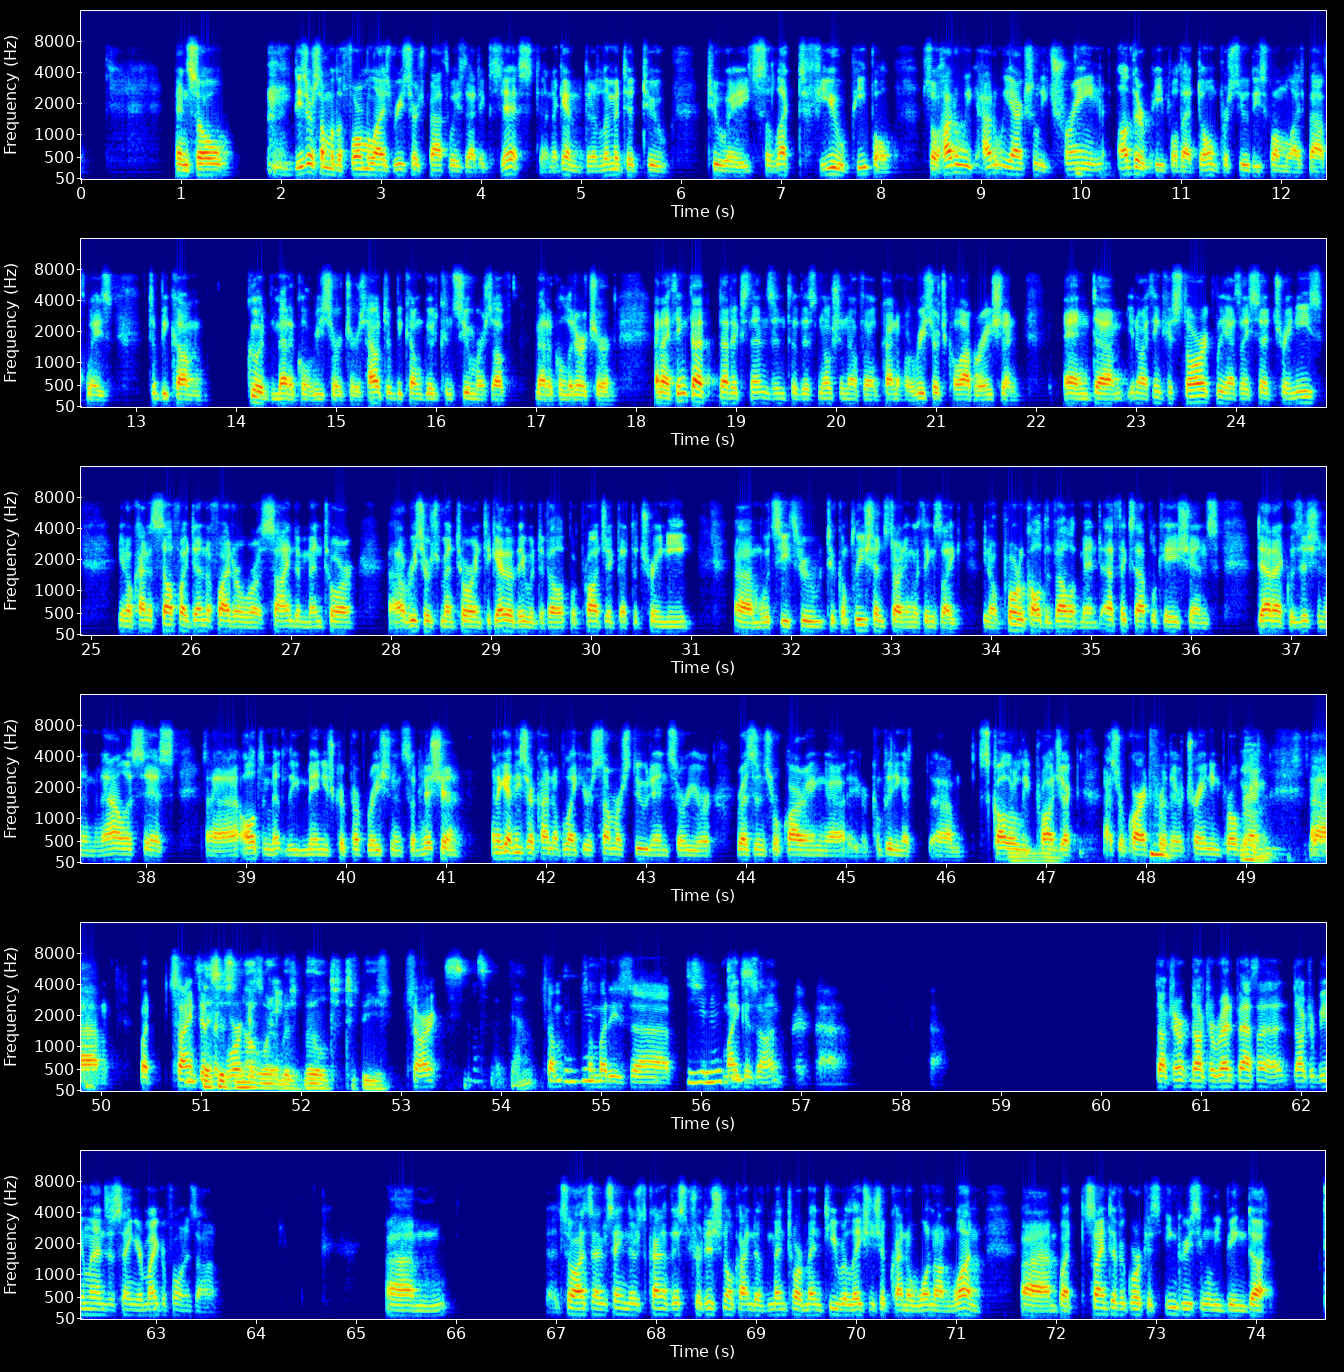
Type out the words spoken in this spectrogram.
And so these are some of the formalized research pathways that exist. And again, they're limited to to a select few people. So how do we how do we actually train other people that don't pursue these formalized pathways to become good medical researchers, how to become good consumers of medical literature? And I think that that extends into this notion of a kind of a research collaboration. And um, you know, I think historically, as I said, trainees you know, kind of self-identified or were assigned a mentor, a research mentor, and together they would develop a project that the trainee um, would see through to completion, starting with things like, you know, protocol development, ethics applications, data acquisition and analysis, uh, ultimately manuscript preparation and submission. And again, these are kind of like your summer students or your residents requiring, uh, completing a um, scholarly project as required for their training program. Um, but This scientific is work not is, what it was built to be. sorry, Smells good down. some, Mhm. somebody's, uh, Did you notice? mic is on. Dr. Dr. Redpath, uh, Dr. Beanlands is saying your microphone is on. Um, so as I was saying, there's kind of this traditional kind of mentor-mentee relationship, kind of one-on-one. Um, but scientific work is increasingly being done,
